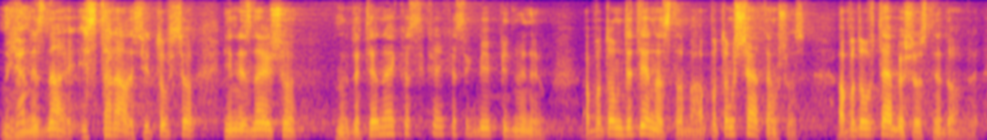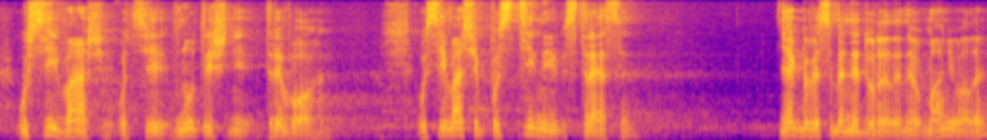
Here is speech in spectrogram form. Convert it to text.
Ну я не знаю, і старалися, і то все, і не знаю, що. Ну, дитина якась, яка- якась якби підмінив. А потім дитина слаба, а потім ще там щось, а потім в тебе щось недобре. Усі ваші оці внутрішні тривоги, усі ваші постійні стреси, як би ви себе не дурили, не обманювали,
